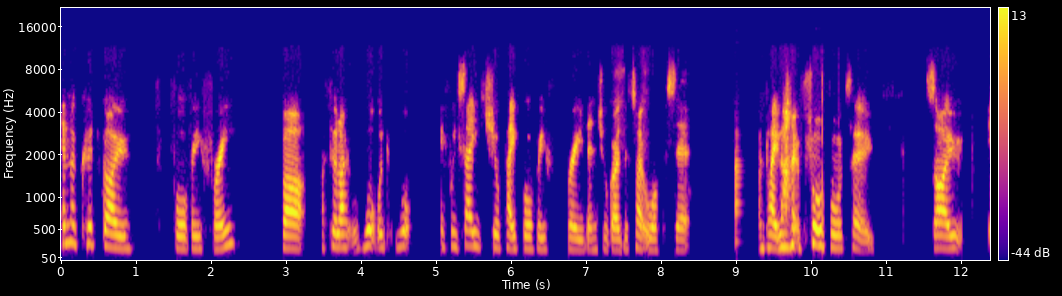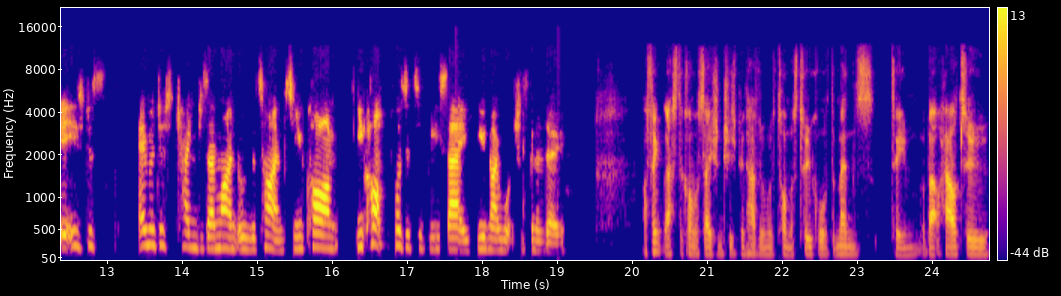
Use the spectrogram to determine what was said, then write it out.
Emma could go four v three, but I feel like what we what if we say she'll play four v three, then she'll go the total opposite and play like four four two. So it is just Emma just changes her mind all the time. So you can't you can't positively say you know what she's gonna do. I think that's the conversation she's been having with Thomas Tuchel of the men's team about how to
